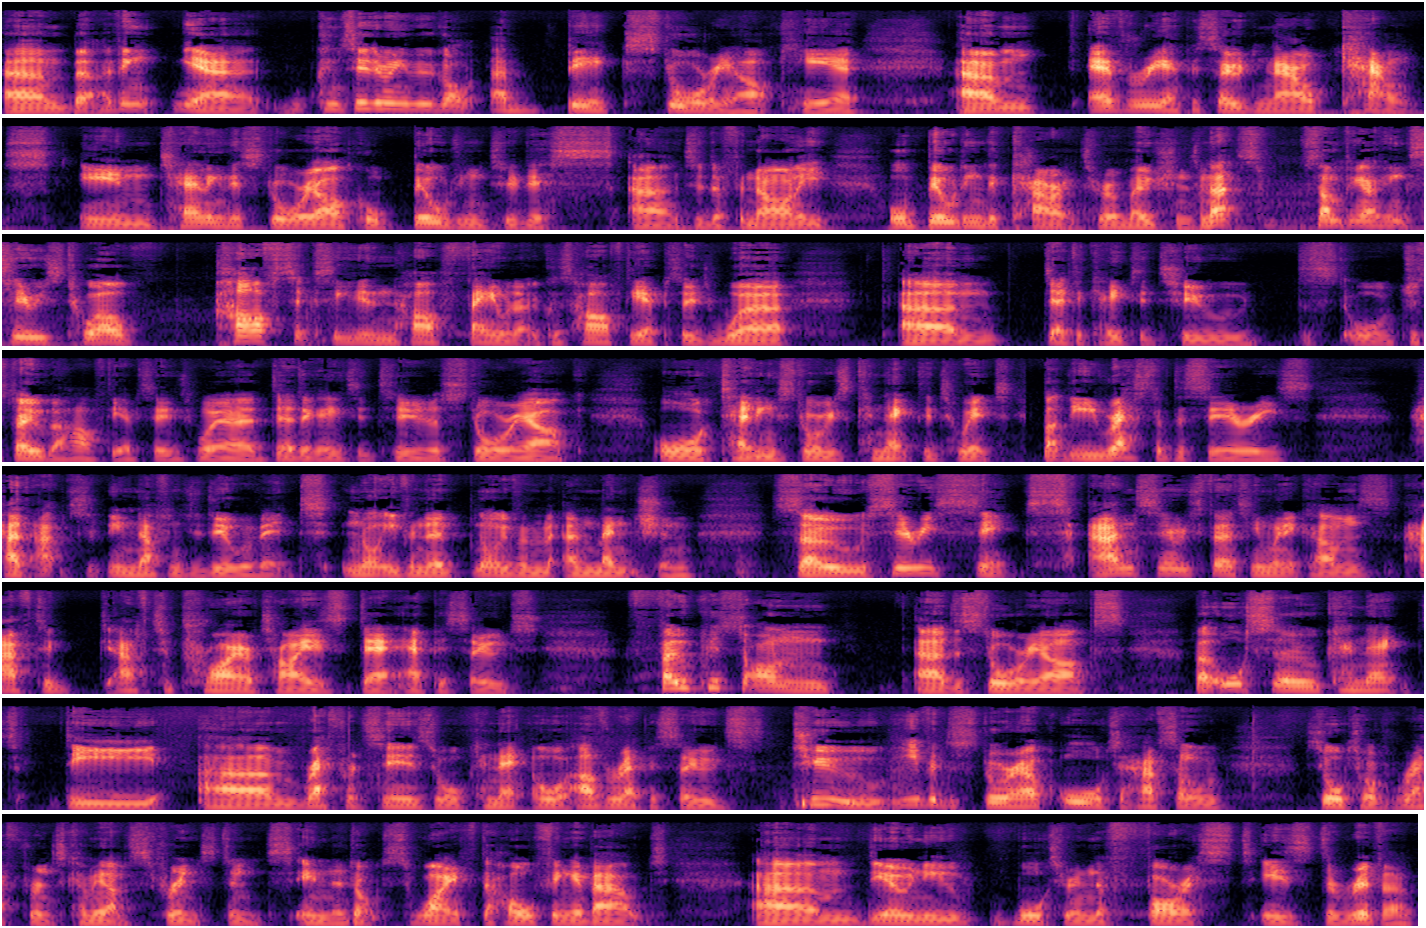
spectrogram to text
Um, but I think, yeah, considering we've got a big story arc here, um, every episode now counts in telling this story arc or building to this uh, to the finale or building the character emotions. And that's something i think series 12 half succeeded and half failed at because half the episodes were um, dedicated to or just over half the episodes were dedicated to the story arc or telling stories connected to it. But the rest of the series had absolutely nothing to do with it, not even a not even a mention. So series six and series thirteen, when it comes, have to have to prioritize their episodes, focus on uh, the story arcs, but also connect the um, references or connect or other episodes to either the story arc or to have some sort of reference coming up. For instance, in the Doctor's Wife, the whole thing about um, the only water in the forest is the river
